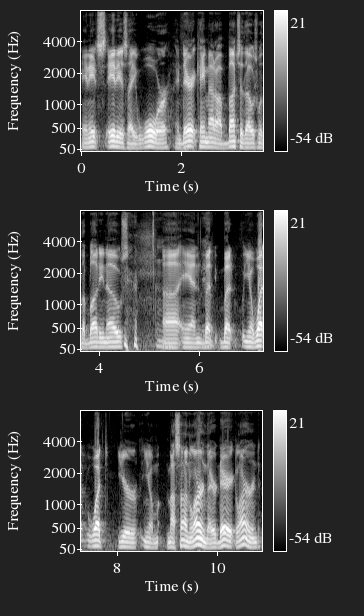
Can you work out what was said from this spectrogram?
and it's it is a war. And Derek came out of a bunch of those with a bloody nose, uh, and but but you know what what your you know my son learned there, Derek learned,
